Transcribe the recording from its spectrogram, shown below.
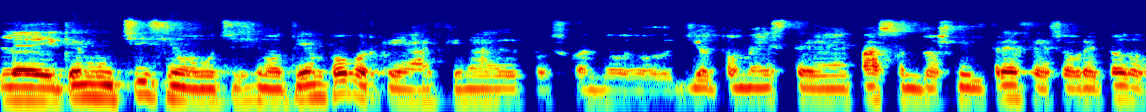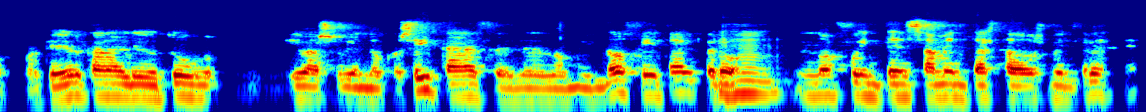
Le dediqué muchísimo, muchísimo tiempo porque al final, pues cuando yo tomé este paso en 2013, sobre todo, porque yo el canal de YouTube iba subiendo cositas desde el 2012 y tal, pero no fue intensamente hasta 2013,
